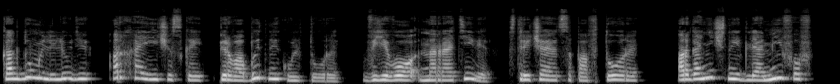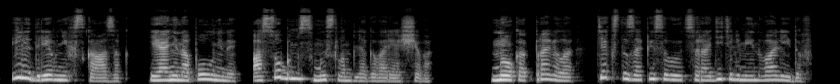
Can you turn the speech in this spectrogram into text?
как думали люди архаической, первобытной культуры. В его нарративе встречаются повторы, органичные для мифов или древних сказок, и они наполнены особым смыслом для говорящего. Но, как правило, тексты записываются родителями инвалидов,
